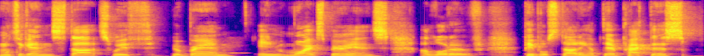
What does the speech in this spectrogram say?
once again starts with your brand. In my experience, a lot of people starting up their practice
